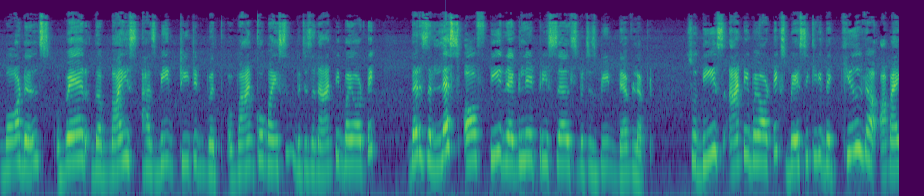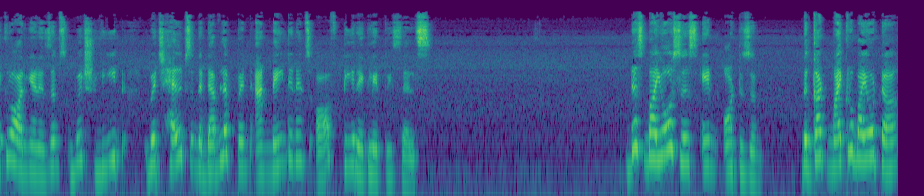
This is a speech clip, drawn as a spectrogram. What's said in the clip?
models where the mice has been treated with vancomycin which is an antibiotic there is a less of t regulatory cells which is being developed so these antibiotics basically they kill the uh, microorganisms which lead which helps in the development and maintenance of t regulatory cells dysbiosis in autism the gut microbiota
